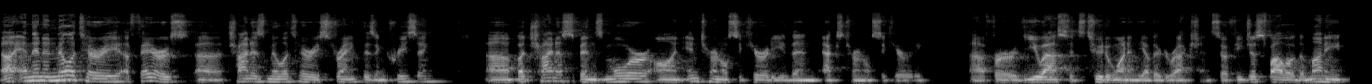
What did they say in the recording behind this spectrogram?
Uh, and then in military affairs, uh, China's military strength is increasing, uh, but China spends more on internal security than external security. Uh, for the US, it's two to one in the other direction. So if you just follow the money,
